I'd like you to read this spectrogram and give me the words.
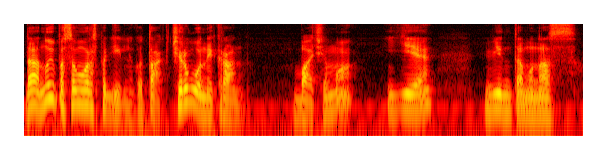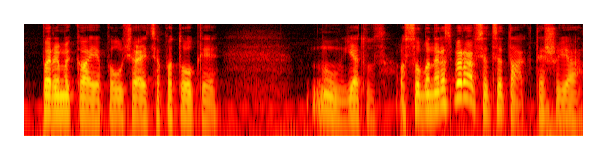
Да, ну і по самому розподільнику. Так, червоний кран бачимо, є. Він там у нас перемикає, виходить, потоки. Ну, я тут особо не розбирався, це так, те, що я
